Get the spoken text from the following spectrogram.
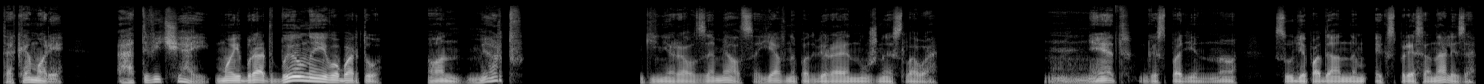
«Такамори, отвечай, мой брат был на его борту?» «Он мертв?» Генерал замялся, явно подбирая нужные слова. «Нет, господин, но, судя по данным экспресс-анализа,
